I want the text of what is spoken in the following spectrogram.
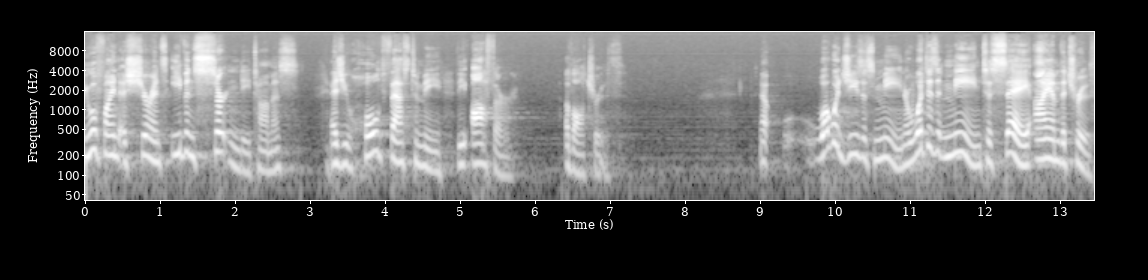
You will find assurance, even certainty, Thomas, as you hold fast to me, the author of all truth. Now, what would Jesus mean, or what does it mean to say, I am the truth?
